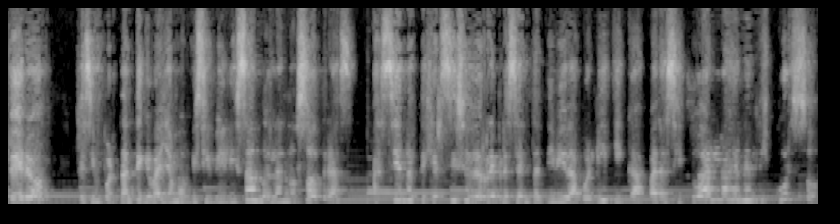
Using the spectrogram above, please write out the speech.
pero es importante que vayamos visibilizándolas nosotras, haciendo este ejercicio de representatividad política para situarlas en el discurso,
